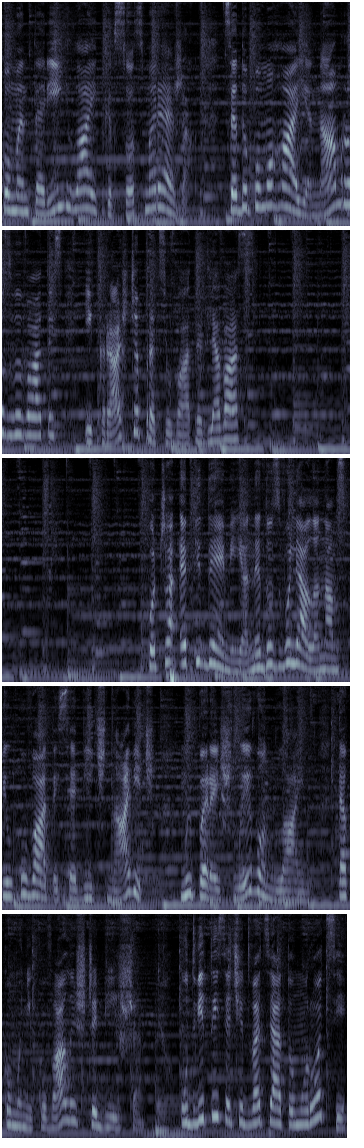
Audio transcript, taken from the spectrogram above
коментарі й лайки в соцмережах. Це допомагає нам розвиватись і краще працювати для вас. Хоча епідемія не дозволяла нам спілкуватися віч навіч, ми перейшли в онлайн та комунікували ще більше. У 2020 році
